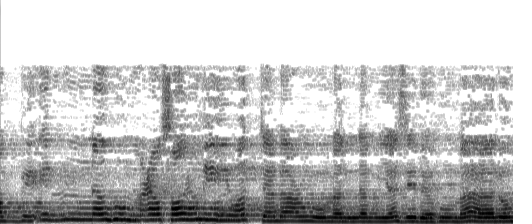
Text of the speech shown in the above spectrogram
رب إنهم عصوني واتبعوا من لم يزده ماله.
